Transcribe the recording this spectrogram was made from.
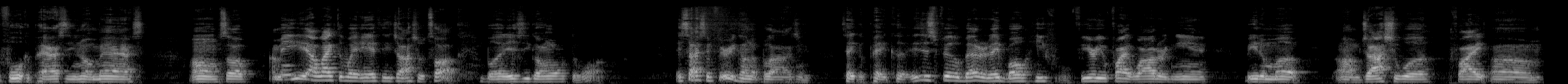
full capacity, no mask. Um, so I mean, yeah, I like the way Anthony Joshua talk, but is he gonna walk the walk? Is Tyson Fury gonna oblige and take a pay cut? It just feel better. They both he Fury will fight Wilder again, beat him up. Um, Joshua fight um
